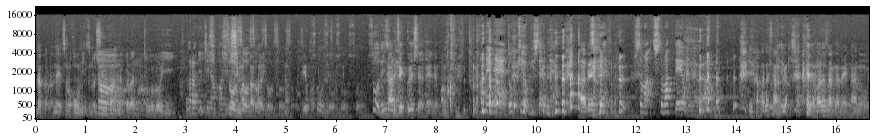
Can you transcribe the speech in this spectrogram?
だからねそのホーミングの終盤だからちょうどいい辛口な感じ。引き締まった回そうそうそうそうになってよかったそうそうんですよねそうそうそうですねみんなあれ絶句でしたよねでもあのコメントの。あれねドキドキしたよね。あれ。ちょっと,、ま、ちょっと待って思いながら。山田さんが山田さんがねあの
